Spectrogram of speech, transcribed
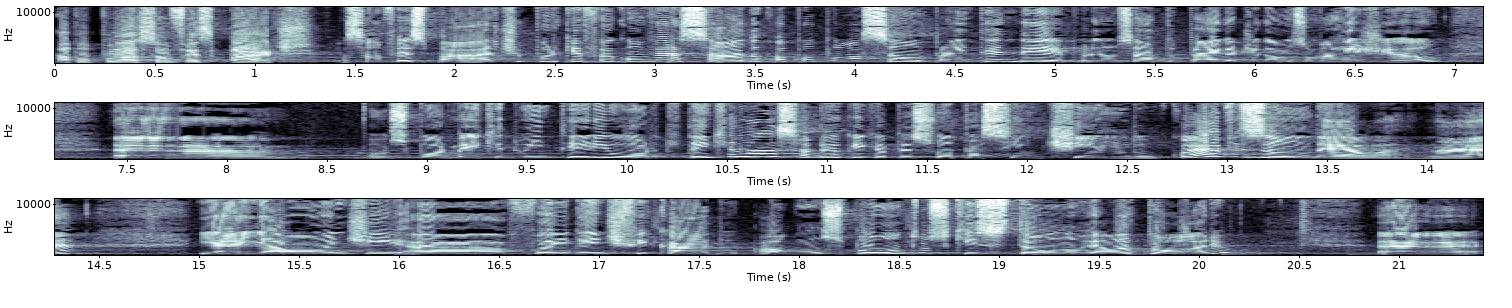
A população fez parte. A população fez parte porque foi conversado com a população para entender. Por exemplo, se ah, tu pega, digamos, uma região, é, vamos supor, meio que do interior, tu tem que ir lá saber o que, que a pessoa está sentindo, qual é a visão dela, né? E aí é onde ah, foi identificado alguns pontos que estão no relatório. É,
